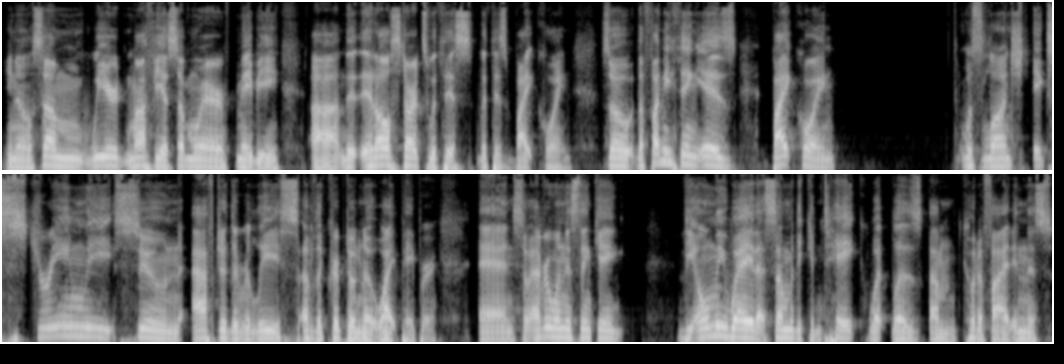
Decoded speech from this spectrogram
you know some weird mafia somewhere maybe uh, it all starts with this with this Bytecoin. So the funny thing is, Bytecoin was launched extremely soon after the release of the crypto note white paper and so everyone is thinking the only way that somebody can take what was um, codified in this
